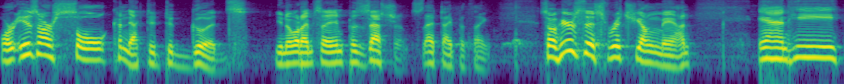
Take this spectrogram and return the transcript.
or is our soul connected to goods? You know what I'm saying? Possessions, that type of thing. So here's this rich young man, and he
